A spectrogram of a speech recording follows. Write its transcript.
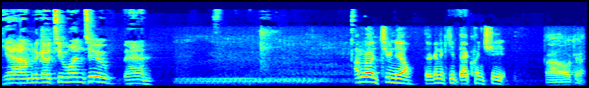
yeah, I'm gonna go two one two, man. I'm going 2 0. They're going to keep that clean sheet. Oh, okay.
